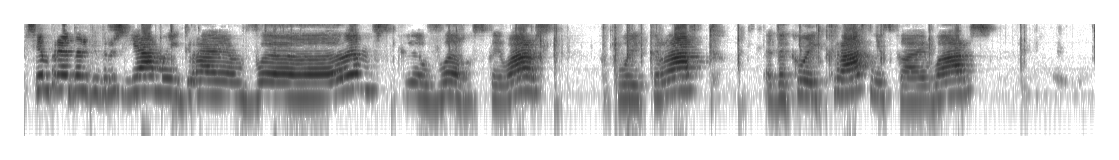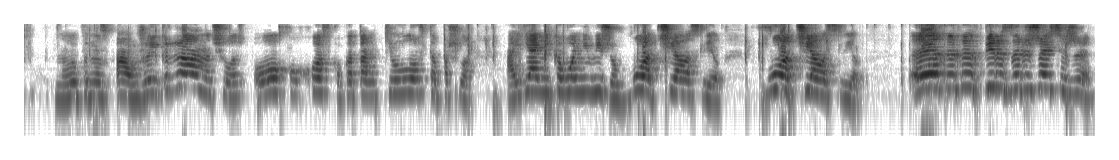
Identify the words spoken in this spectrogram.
Всем привет, дорогие друзья! Мы играем в, эм, в Skywars, Quakecraft. Это Quakecraft, не Skywars. Ну вы поназ... А, уже игра началась. Ох, ох, сколько там киллов-то пошло. А я никого не вижу. Вот, чела слил. Вот, чела слил. Эх, эх, эх, перезаряжайся же.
